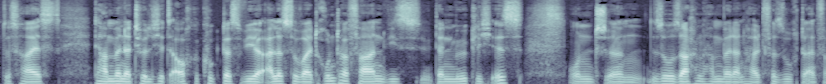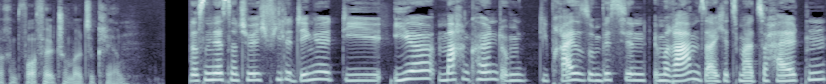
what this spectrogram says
Das heißt, da haben wir natürlich jetzt auch geguckt, dass wir alles so weit runterfahren, wie es denn möglich ist. Und ähm, so Sachen haben wir dann halt versucht, einfach im Vorfeld schon mal zu klären. Das sind jetzt natürlich viele Dinge, die ihr machen könnt, um die Preise so ein bisschen im Rahmen, sage ich jetzt mal, zu halten.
